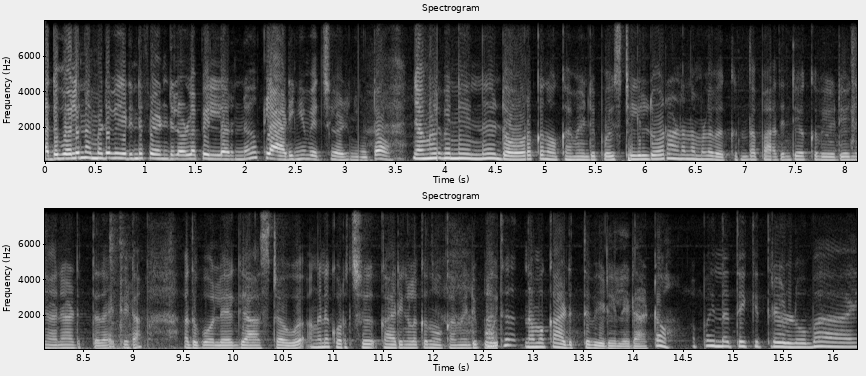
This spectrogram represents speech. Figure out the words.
അതുപോലെ നമ്മുടെ വീടിന്റെ ഫ്രണ്ടിലുള്ള പില്ലറിന് ക്ലാഡിങ് വെച്ച് കഴിഞ്ഞു കേട്ടോ ഞങ്ങൾ പിന്നെ ഇന്ന് ഡോറൊക്കെ നോക്കാൻ വേണ്ടി പോയി. സ്റ്റീൽ ഡോറാണ് നമ്മൾ വെക്കുന്നത്. അപ്പോൾ അതിന്റെയൊക്കെ വീഡിയോ ഞാൻ അടുത്തതായിട്ട് ഇടാം. അതുപോലെ ഗ്യാസ് സ്റ്റവ് അങ്ങനെ കുറച്ച് കാര്യങ്ങളൊക്കെ നോക്കാൻ വേണ്ടി പോയി. നമുക്ക് അടുത്ത വീഡിയോയിൽ ഇടാം കേട്ടോ അപ്പോൾ ഇന്നത്തേക്ക് ഇത്രയേ ഉള്ളൂ. ബായ്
